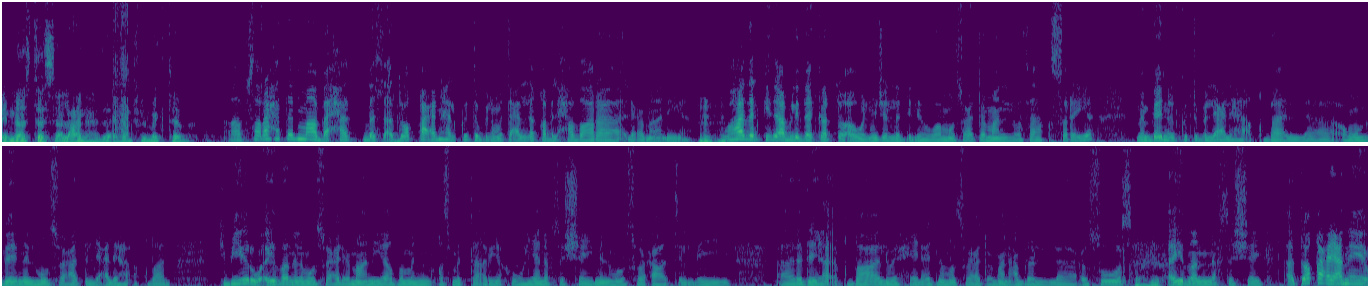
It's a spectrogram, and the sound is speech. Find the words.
الناس تسأل عنها دائما في المكتبة. آه، بصراحة ما بحث بس أتوقع أنها الكتب المتعلقة بالحضارة العمانية. وهذا الكتاب اللي ذكرته أو المجلد اللي هو موسوعة عمان للوثائق السرية من بين الكتب اللي عليها إقبال آه، أو من بين الموسوعات اللي عليها إقبال كبير. وأيضا الموسوعة العمانية ضمن قسم التاريخ وهي نفس الشيء من الموسوعات اللي آه، لديها إقبال. والحين عندنا موسوعة عمان عبر العصور. صحيح. أيضا نفس الشيء. أتوقع يعني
